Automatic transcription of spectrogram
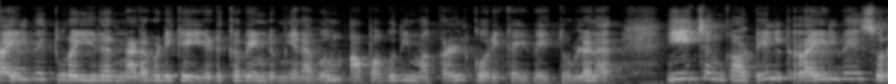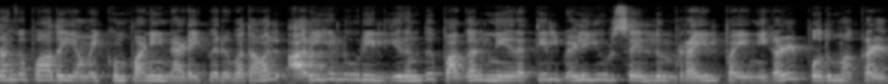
ரயில்வே துறையினர் நடவடிக்கை எடுக்க வேண்டும் எனவும் அப்பகுதி மக்கள் கோரிக்கை வைத்துள்ளனர். ஈச்சங்காட்டில் ரயில்வே சுரங்கப்பாதை அமைக்கும் பணி நடைபெறுவதால் அரியலூரில் இருந்து பகல் நேரத்தில் வெளியூர் செல்லும் ரயில் பயணிகள் பொதுமக்கள்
